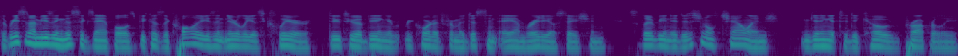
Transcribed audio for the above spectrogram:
The reason I'm using this example is because the quality isn't nearly as clear due to it being recorded from a distant AM radio station, so there would be an additional challenge in getting it to decode properly.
